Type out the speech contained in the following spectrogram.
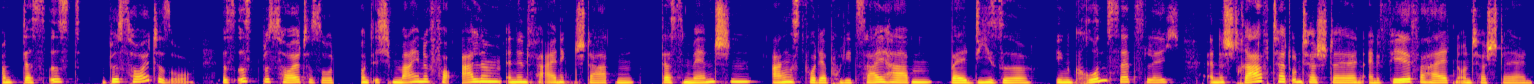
Und das ist bis heute so. Es ist bis heute so. Und ich meine vor allem in den Vereinigten Staaten, dass Menschen Angst vor der Polizei haben, weil diese ihnen grundsätzlich eine Straftat unterstellen, ein Fehlverhalten unterstellen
